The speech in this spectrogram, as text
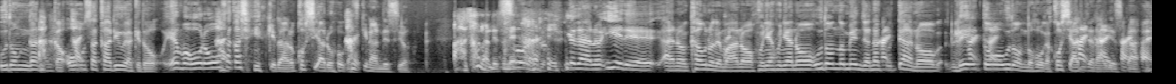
うどんがなんか大阪流やけど、い、や、もう俺大阪人やけど、あの、腰ある方が好きなんですよ。あ、そうなんですね。そうなんです。よだからあの家であの買うのでも、あのふにゃふにゃのうどんの麺じゃなくて、あの冷凍うどんの方がコシあるじゃないですか。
